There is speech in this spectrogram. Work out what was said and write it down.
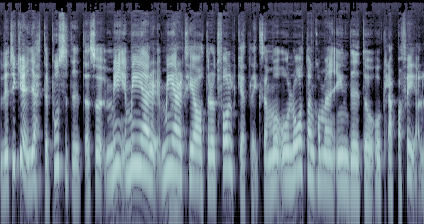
och det tycker jag är jättepositivt. Alltså, me, mer, mer mm. teater åt folket liksom och, och låt dem komma in dit och, och klappa fel.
